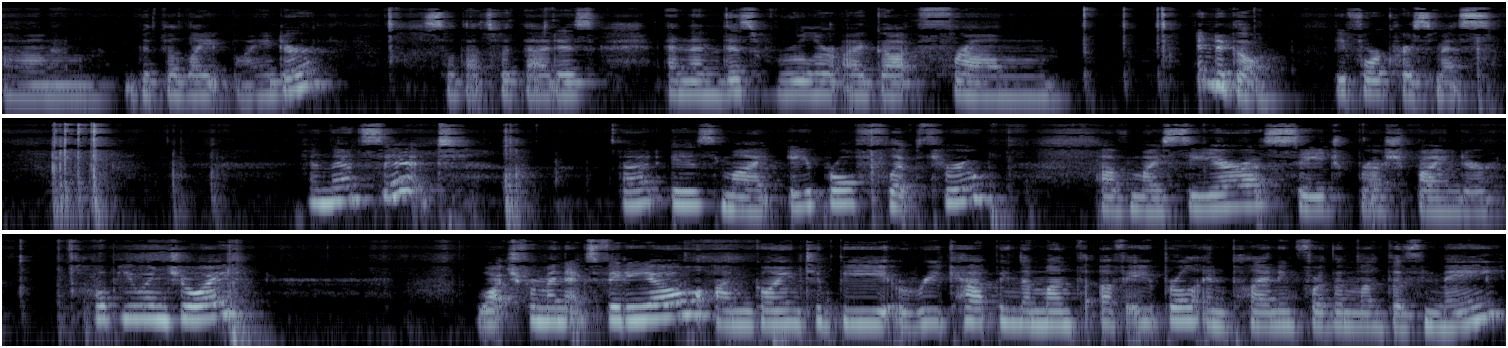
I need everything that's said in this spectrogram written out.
um, with the light binder. So that's what that is. And then this ruler I got from Indigo before Christmas. And that's it. That is my April flip through of my Sierra Sagebrush binder. Hope you enjoyed. Watch for my next video. I'm going to be recapping the month of April and planning for the month of May.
